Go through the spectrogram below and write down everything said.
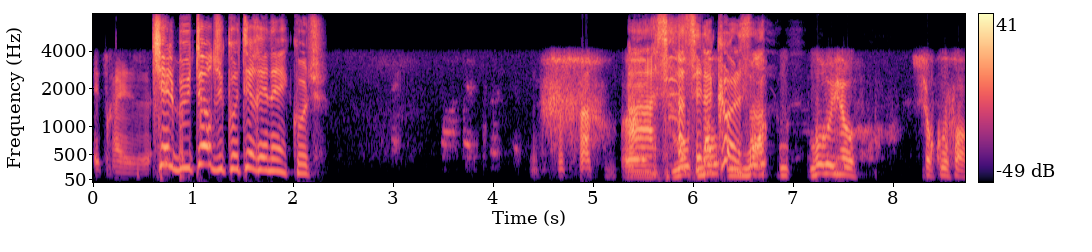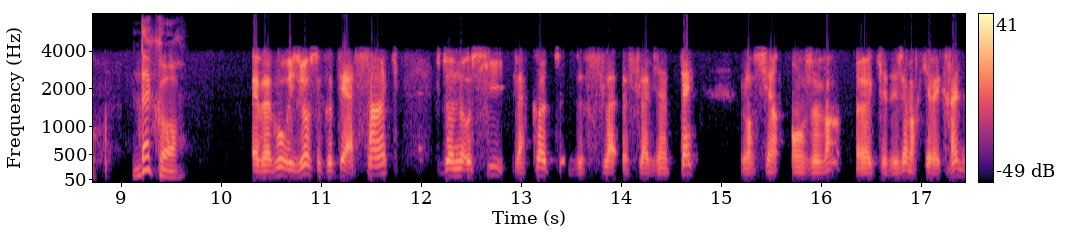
et 13. quel buteur du côté Rennais, coach? Ah, Euh, ça, Bo- c'est la colle, ça. Bo- Bourigeau, sur coup franc. D'accord. Eh ben, Bourigeau, c'est coté à 5. Je donne aussi la cote de Fla- Flavien Tay, l'ancien Angevin, euh, qui a déjà marqué avec Rennes.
